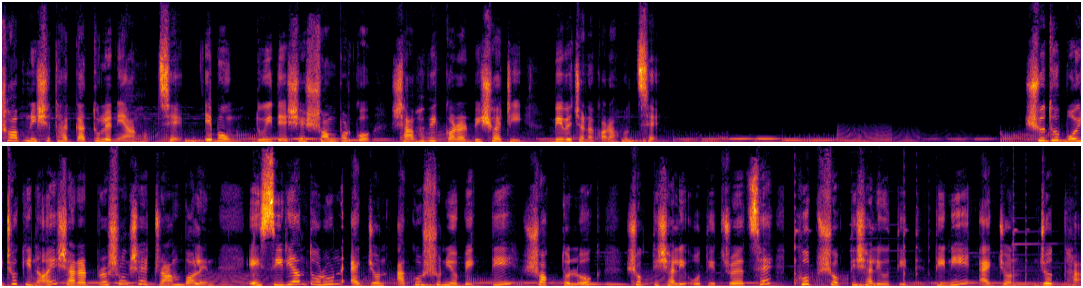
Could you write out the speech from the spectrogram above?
সব নিষেধাজ্ঞা তুলে নেওয়া হচ্ছে এবং দুই দেশের সম্পর্ক স্বাভাবিক করার বিষয়টি বিবেচনা করা হচ্ছে। শুধু বৈঠকই নয়, সারার প্রশংসায় ট্রাম্প বলেন, এই সিরিয়ান তরুণ একজন আকর্ষণীয় ব্যক্তি, শক্ত লোক, শক্তিশালী অতীত রয়েছে, খুব শক্তিশালী অতীত, তিনি একজন যোদ্ধা।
